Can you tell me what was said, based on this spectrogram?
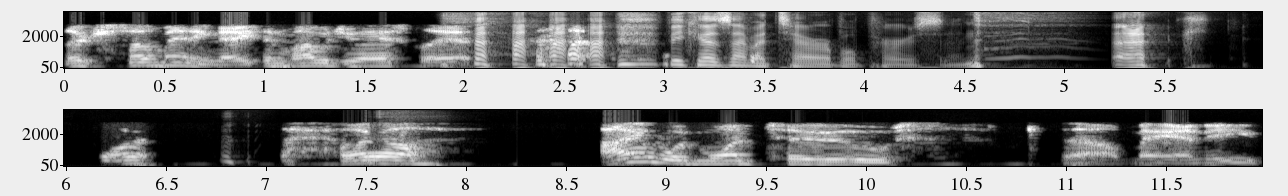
there's so many, Nathan. Why would you ask that? because I'm a terrible person. what? Well, I would want to. Oh man, you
